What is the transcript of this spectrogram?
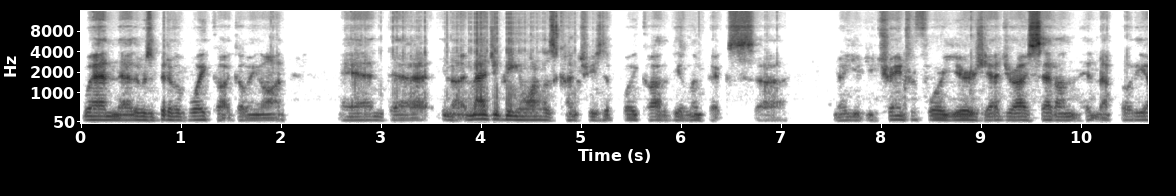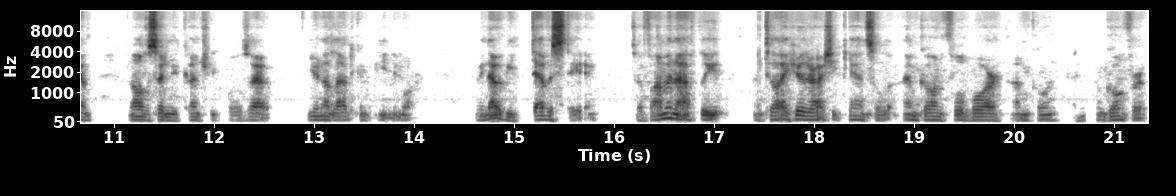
when uh, there was a bit of a boycott going on. And, uh, you know, imagine being in one of those countries that boycotted the Olympics. Uh, you know, you, you trained for four years, you had your eyes set on hitting that podium, and all of a sudden your country pulls out. You're not allowed to compete anymore. I mean, that would be devastating. So if I'm an athlete, until I hear they're actually canceled, I'm going full bore. I'm going, I'm going for it.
